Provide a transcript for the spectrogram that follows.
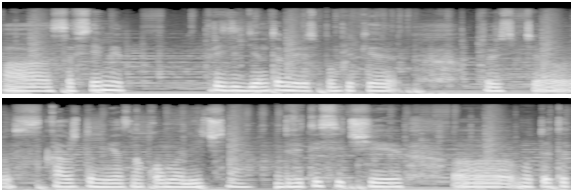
а, со всеми президентами республики то есть э, с каждым я знакома лично. 2000, э, вот этот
